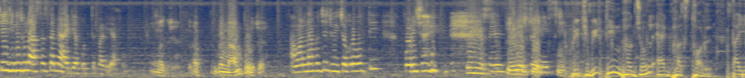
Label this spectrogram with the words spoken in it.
সেই জিনিসগুলো আস্তে আস্তে আমি আইডিয়া করতে পারি এখন। আচ্ছা আপনার নাম পরিচয়? আমার নাম হচ্ছে জুই চক্রবর্তী পরিচয়। হুম। পৃথিবীর তিন ভাগ জল এক ভাগ স্থল তাই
